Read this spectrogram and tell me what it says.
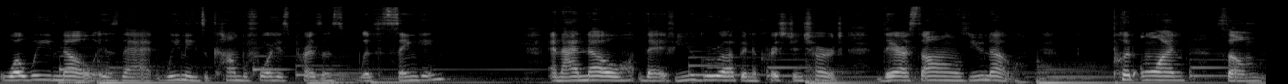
what we know is that we need to come before his presence with singing. And I know that if you grew up in a Christian church, there are songs you know. Put on some,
